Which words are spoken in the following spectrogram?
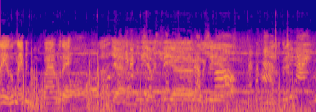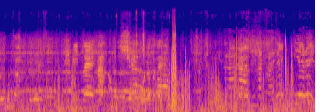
nay lúc nãy mình vượt qua rồi nè. Đó dạ bây giờ mình đi uh, ngồi xe. Dạ, dạ, dạ. Đi pin về. Kia. đây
